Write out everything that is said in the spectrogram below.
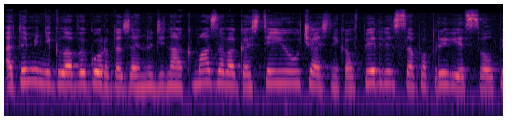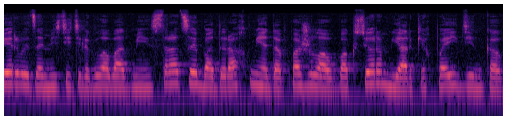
От имени главы города Зайнудина Акмазова гостей и участников первенства поприветствовал первый заместитель главы администрации Бадыр Ахмедов, пожелав боксерам ярких поединков.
